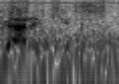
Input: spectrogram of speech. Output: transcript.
gotta get some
